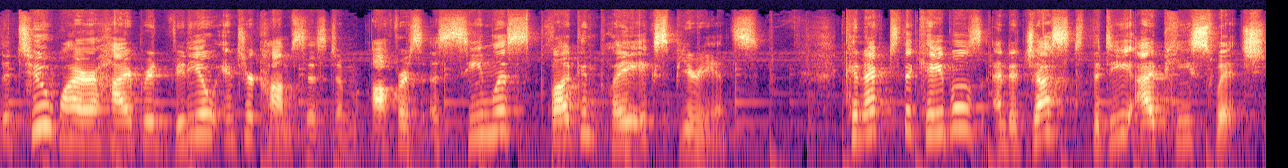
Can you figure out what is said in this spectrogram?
The two-wire hybrid video intercom system offers a seamless plug-and-play experience. Connect the cables and adjust the DIP switch,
